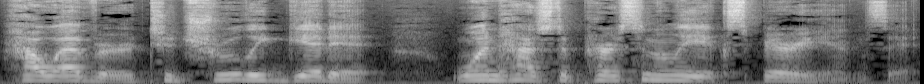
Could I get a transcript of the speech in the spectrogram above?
However, to truly get it, one has to personally experience it.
